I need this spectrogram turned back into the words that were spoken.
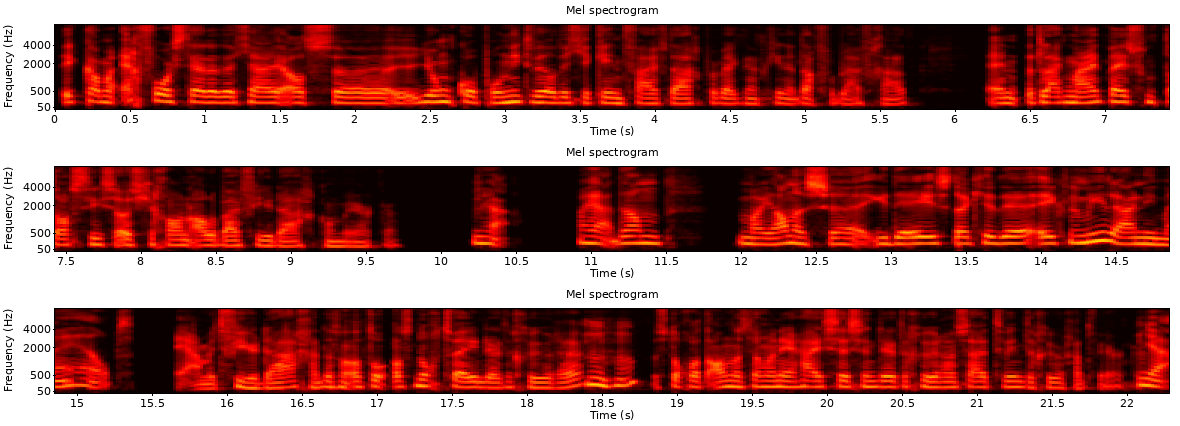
Ik kan me echt voorstellen dat jij als eh, jong koppel niet wil dat je kind vijf dagen per week naar het kinderdagverblijf gaat. En het lijkt mij het meest fantastisch als je gewoon allebei vier dagen kan werken. Ja. Maar ja, dan Marianne's eh, idee is dat je de economie daar niet mee helpt. Ja, met vier dagen, dat is al- alsnog 32 uur. Hè? Mhm. Dat is toch wat anders dan wanneer hij 36 uur en zij 20 uur gaat werken. Ja.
